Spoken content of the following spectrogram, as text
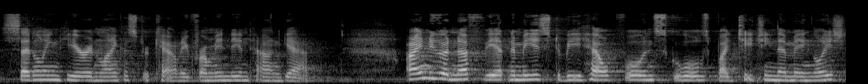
settling here in Lancaster County from Indiantown Gap. I knew enough Vietnamese to be helpful in schools by teaching them English,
